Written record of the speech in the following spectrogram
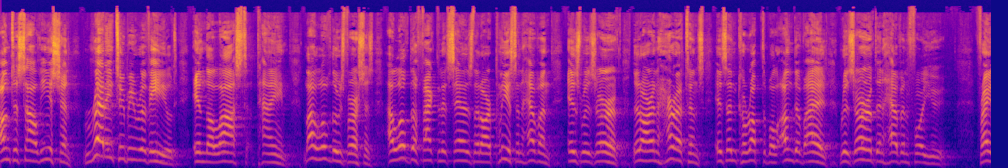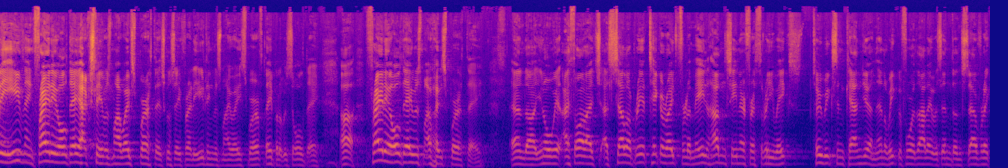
unto salvation, ready to be revealed in the last time. I love those verses. I love the fact that it says that our place in heaven is reserved, that our inheritance is incorruptible, undefiled, reserved in heaven for you. Friday evening, Friday all day, actually, it was my wife's birthday. I was going to say Friday evening was my wife's birthday, but it was all day. Uh, Friday all day was my wife's birthday. And, uh, you know, I thought I'd, I'd, celebrate, take her out for a meal. Hadn't seen her for three weeks, two weeks in Kenya, and then a week before that I was in Dunseverick.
